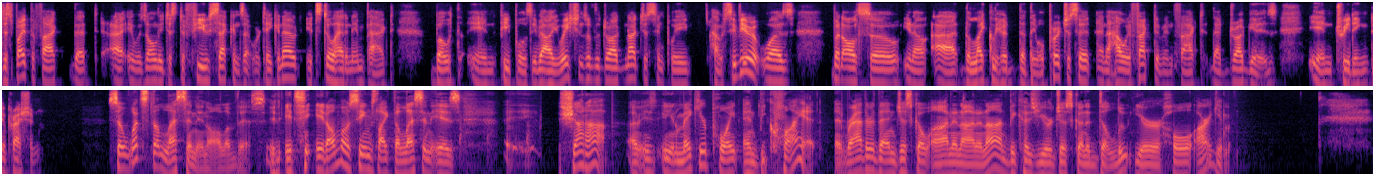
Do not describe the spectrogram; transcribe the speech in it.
despite the fact that uh, it was only just a few seconds that were taken out it still had an impact both in people's evaluations of the drug not just simply how severe it was but also you know uh, the likelihood that they will purchase it and how effective in fact that drug is in treating depression so, what's the lesson in all of this? It, it's, it almost seems like the lesson is uh, shut up. I mean, you know, make your point and be quiet uh, rather than just go on and on and on because you're just going to dilute your whole argument.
